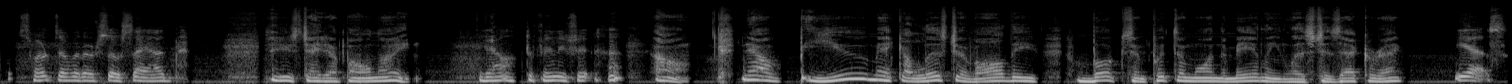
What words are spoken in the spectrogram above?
Parts of it are so sad. You stayed up all night. Yeah, to finish it. Oh, now you make a list of all the books and put them on the mailing list. Is that correct? yes.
